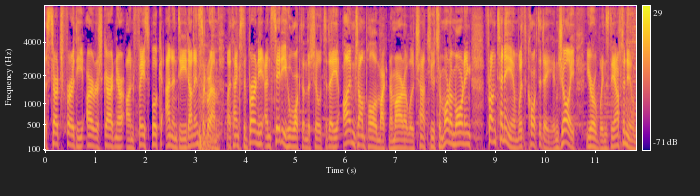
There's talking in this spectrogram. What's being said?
search for the Irish Gardener on Facebook and indeed on Instagram. My thanks to Bernie and Sadie who worked on the show today. I'm John Paul McNamara. We'll chat to you tomorrow morning from 10 a.m. with Cork Today. Enjoy your Wednesday afternoon.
